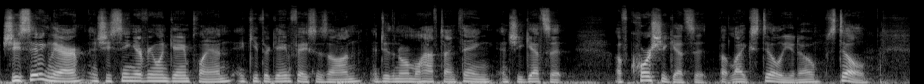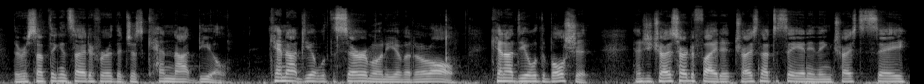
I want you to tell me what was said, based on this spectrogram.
She's sitting there and she's seeing everyone game plan and keep their game faces on and do the normal halftime thing, and she gets it. Of course she gets it, but like still, you know, still. There is something inside of her that just cannot deal. Cannot deal with the ceremony of it at all. Cannot deal with the bullshit. And she tries hard to fight it, tries not to say anything, tries to say,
